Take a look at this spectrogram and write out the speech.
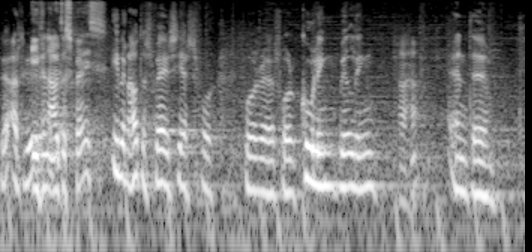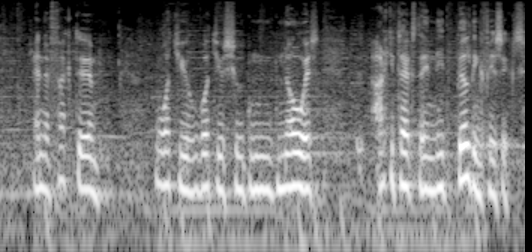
the Even outer space? even outer space, yes, for, for, uh, for cooling, building, Uh-huh. and um, and in fact, um, what you what you should know is, architects they need building physics.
